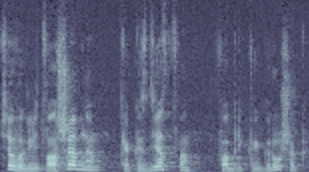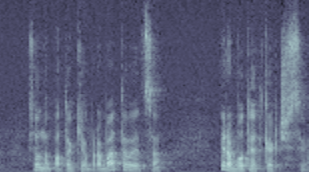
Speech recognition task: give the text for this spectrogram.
Все выглядит волшебно, как из детства, фабрика игрушек, все на потоке обрабатывается и работает как часы.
